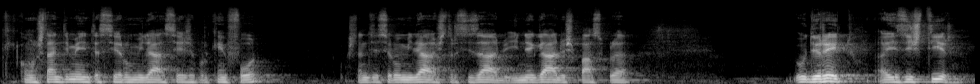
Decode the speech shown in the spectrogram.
que constantemente a ser humilhada seja por quem for constantemente a ser humilhado, ostracizado e negado o espaço para o direito a existir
